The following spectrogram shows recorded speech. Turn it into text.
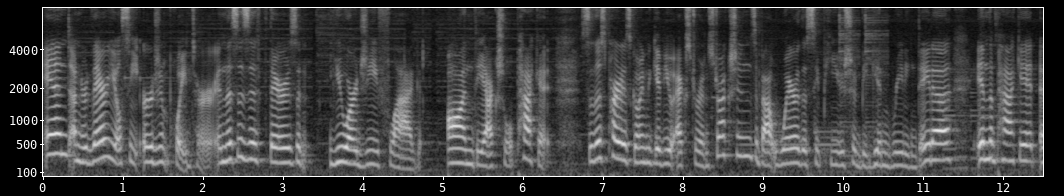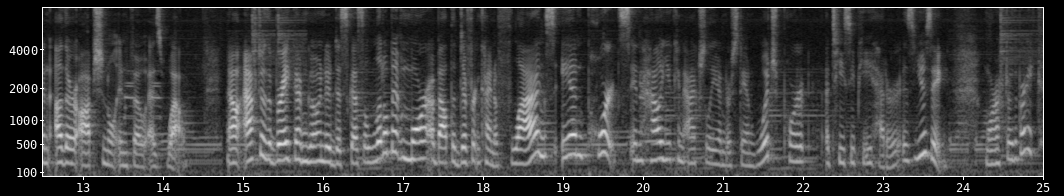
And under there you'll see urgent pointer, and this is if there's an URG flag on the actual packet. So this part is going to give you extra instructions about where the CPU should begin reading data in the packet and other optional info as well. Now after the break, I'm going to discuss a little bit more about the different kind of flags and ports and how you can actually understand which port a TCP header is using. More after the break.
